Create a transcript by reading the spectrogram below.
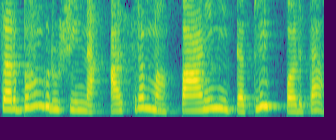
સરભંગ ઋષિના આશ્રમમાં પાણીની તકલીફ પડતા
